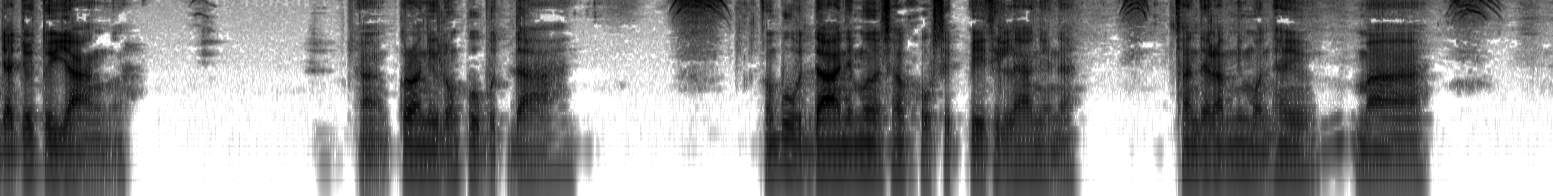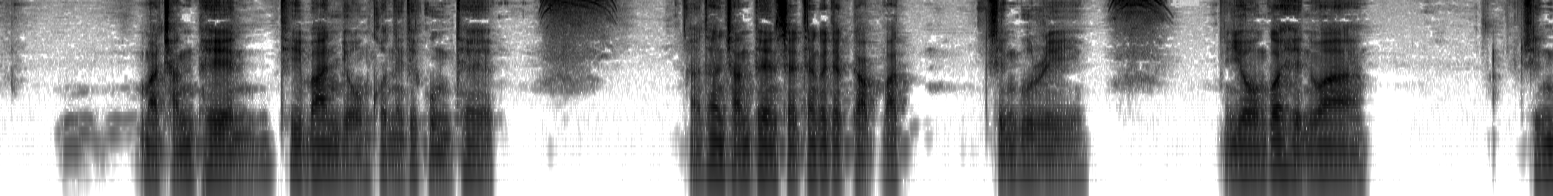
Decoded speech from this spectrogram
อยากยกตัวอย่างกรณีหลวงปู่บุตรดา หลวงปู่บุตรดาเนี่ยเมื่อสักหกสิบปีที่แล้วเนี่ยนะท่านได้รับนิมนต์ให้มามาชั้นเพนที่บ้านโยมคนหนึ่งที่กรุงเทพท่านฉันเพลเสร็จท่านก็จะกลับวัดสิงห์บุรี โยมก็เห็นว่าสิงห์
